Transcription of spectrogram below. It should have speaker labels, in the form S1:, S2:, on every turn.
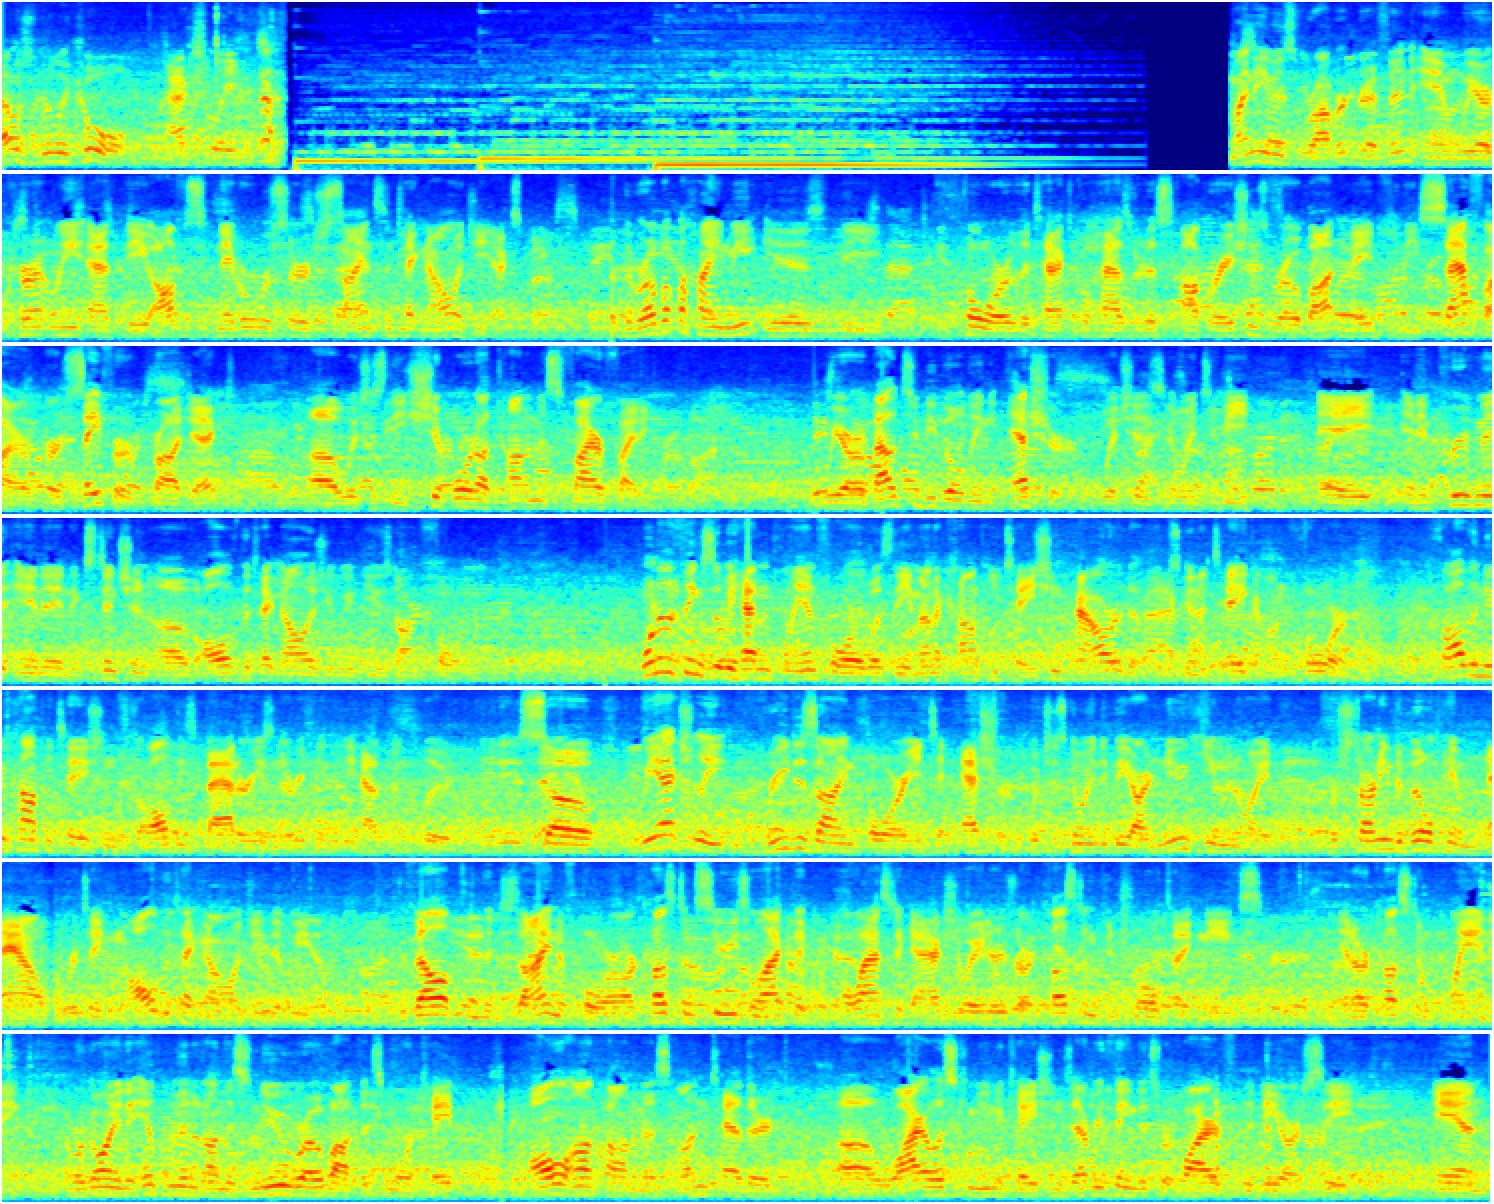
S1: That was really cool, actually. My name is Robert Griffin, and we are currently at the Office of Naval Research Science and Technology Expo. The robot behind me is the Thor, the Tactical Hazardous Operations Robot made for the SAFFiR, or SAFER project, uh, which is the Shipboard Autonomous Firefighting Robot. We are about to be building Escher, which is going to be a, an improvement and an extension of all of the technology we've used on Thor. One of the things that we hadn't planned for was the amount of computation power that it was going to take on Thor with all the new computation, there's all these batteries and everything that you have to include. So we actually redesigned Thor into Escher, which is going to be our new humanoid. We're starting to build him now. We're taking all the technology that we developed in the design of Thor, our custom series elastic, elastic actuators, our custom control techniques, and custom planning. And we're going to implement it on this new robot that's more capable. All autonomous, untethered, uh, wireless communications, everything that's required for the DRC. And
